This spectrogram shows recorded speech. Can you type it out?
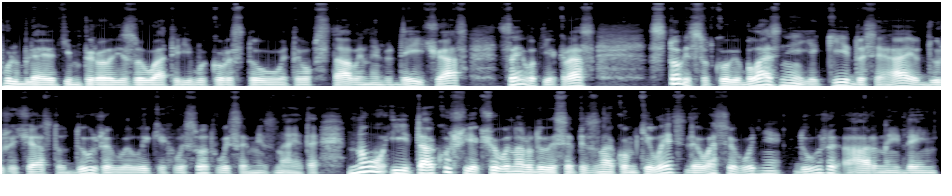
полюбляють імперіалізувати і використовувати обставини людей, час, це от якраз 100% блазні, які досягають дуже часто дуже великих висот, ви самі знаєте. Ну і також, якщо ви народилися під знаком тілець, для вас сьогодні дуже гарний день.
